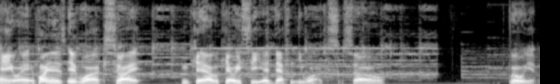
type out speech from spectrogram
anyway, point is, it works, right? Can, can we see, it definitely works, so... Brilliant.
